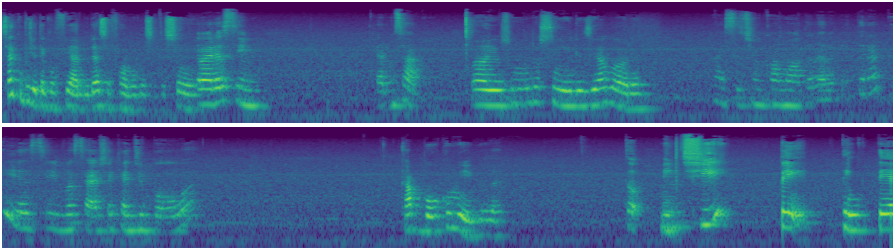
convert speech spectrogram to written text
será que eu podia ter confiado dessa forma com essa pessoa? Eu era assim. Era um saco. Ai, eu sou muito assim, eles e agora? Mas se te incomoda, leva pra terapia. Se você acha que é de boa, Acabou comigo, né? tô... mentir. Tem, tem que ter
